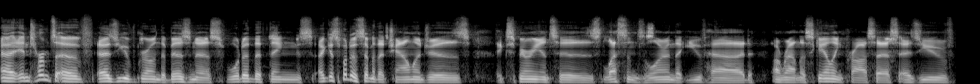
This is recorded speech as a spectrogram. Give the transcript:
Uh, in terms of as you've grown the business, what are the things, I guess, what are some of the challenges, experiences, lessons learned that you've had around the scaling process as you've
